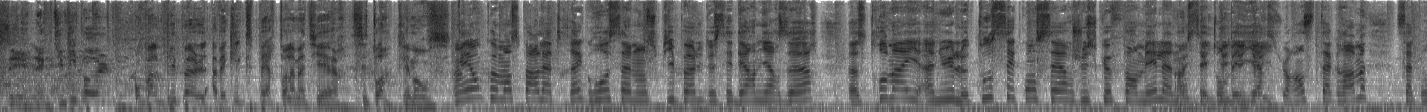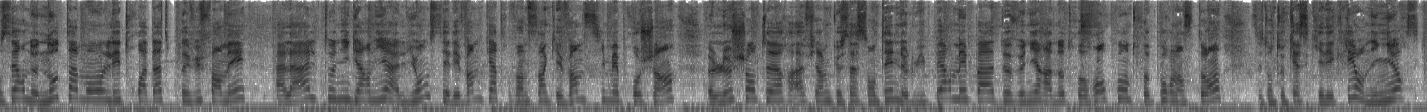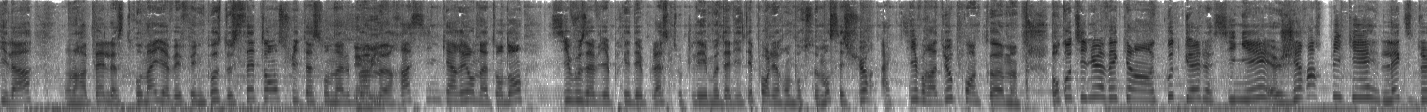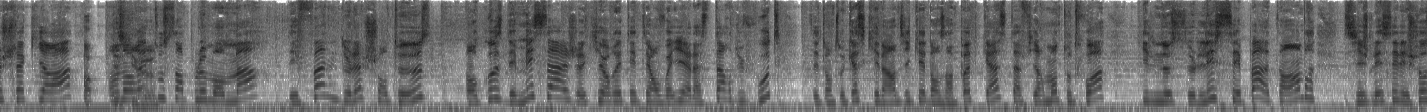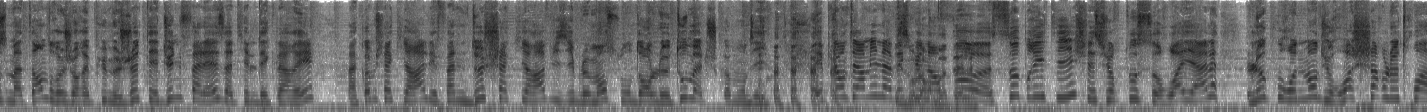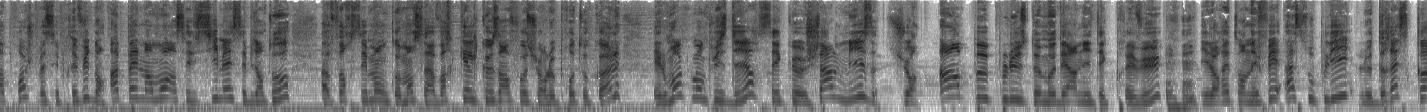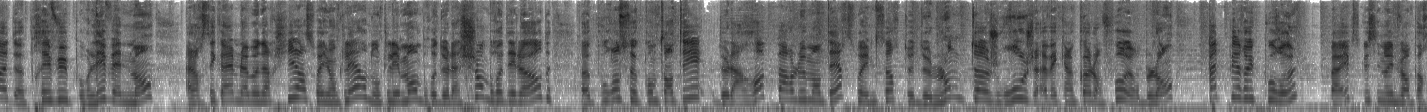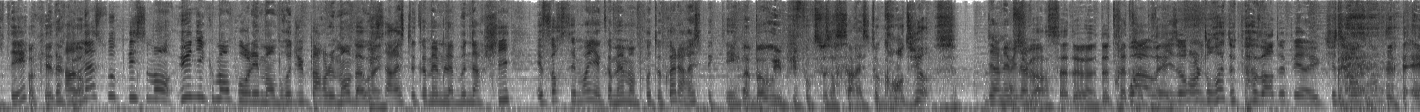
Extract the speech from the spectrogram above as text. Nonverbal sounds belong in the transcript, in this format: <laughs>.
c'est l'actu People. On parle people avec l'experte en la matière. C'est toi, Clémence. Et on commence par la très grosse annonce People de ces dernières heures. Euh, Stromae annule tous ses concerts jusque fin mai. L'annonce est tombée aïe, aïe, hier sur Instagram. Ça concerne notamment les trois dates prévues fin mai à la Halle Tony Garnier à Lyon. C'est les 24, 25 et 26 mai prochains. Le chanteur affirme que sa santé ne lui permet pas de venir à notre rencontre pour l'instant. C'est en tout cas ce qu'il écrit. On ignore ce qu'il a. On le rappelle, Stromae avait fait une pause de 7 ans suite à son album Eh oui. Racine Carrée. En attendant, si vous aviez pris des places, toutes les modalités pour les remboursements, c'est sur activeradio.com. On continue avec un coup de gueule signé Gérard Piquet, l'ex de Shakira. Oh, On aurait tout simplement marre des fans de la chanteuse en cause des messages qui auraient été envoyés à la star du foot. C'est en tout cas ce qu'il a indiqué dans un podcast, affirmant toutefois qu'il ne se laissait pas atteindre. Si je laissais les choses m'atteindre, j'aurais pu me jeter d'une falaise, a-t-il déclaré. Bah, comme Shakira, les fans de Shakira, visiblement, sont dans le too much, comme on dit. <laughs> Et puis on termine avec une info modèle. euh, so british et surtout so royal. Le couronnement du roi Charles III approche. Bah, c'est prévu dans à peine un mois. hein. C'est le 6 mai, c'est bientôt. Ah, forcément, on commence à avoir quelques infos sur le protocole. Et le moins que l'on puisse dire, c'est que Charles mise sur un peu plus de modernité que prévu. Mhm. Il aurait en effet assoupli le dress code prévu pour l'événement. Alors c'est quand même la monarchie, hein, soyons clairs. Donc les membres de la Chambre des Lords euh, pourront se contenter de la robe parlementaire, soit une sorte de longue toge rouge avec un col en fourrure blanc. Pas de perruque pour eux. Bah oui, parce que sinon ils devaient en porter. Un assouplissement uniquement pour les membres du Parlement. Bah oui, Ouais. ça reste quand même la monarchie. Et forcément, il y a quand même un protocole à respecter. Ah bah oui, puis il faut que ça, ça reste grandiose. Bien On évidemment. suivra ça de, de très très près. ils auront le droit de pas avoir de perruque. Tu te rends compte <laughs> Eh.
